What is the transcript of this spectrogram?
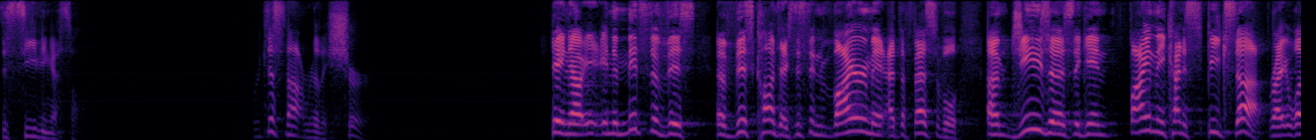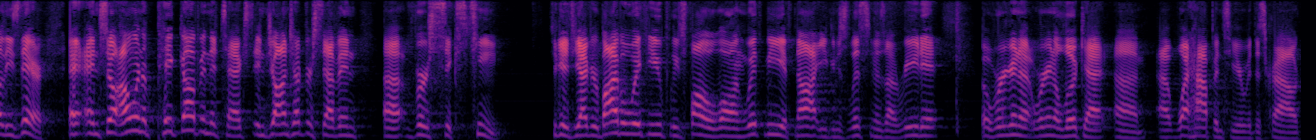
deceiving us all? We're just not really sure. Okay, now in the midst of this of this context, this environment at the festival, um, Jesus again finally kind of speaks up right while he's there, and, and so I want to pick up in the text in John chapter seven, uh, verse sixteen. So again, if you have your Bible with you, please follow along with me. If not, you can just listen as I read it. But we're gonna we're gonna look at, um, at what happens here with this crowd.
